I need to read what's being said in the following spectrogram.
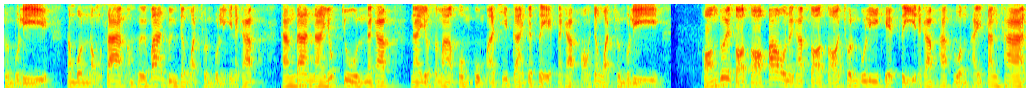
ชนบุรีตำบลหนองซากอำเภอบ้านบึงจังหวัดชนบุรีนะครับ ทางด้านนายกจูนนะครับนายกสมาคมกลุ่มอาชีพการเกษตรนะครับของจังหวัดชนบุรี พร้อมด้วยสสเป้านะครับสสชนบุรีเขต4นะครับพักรวมไทยสร้างชาติ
